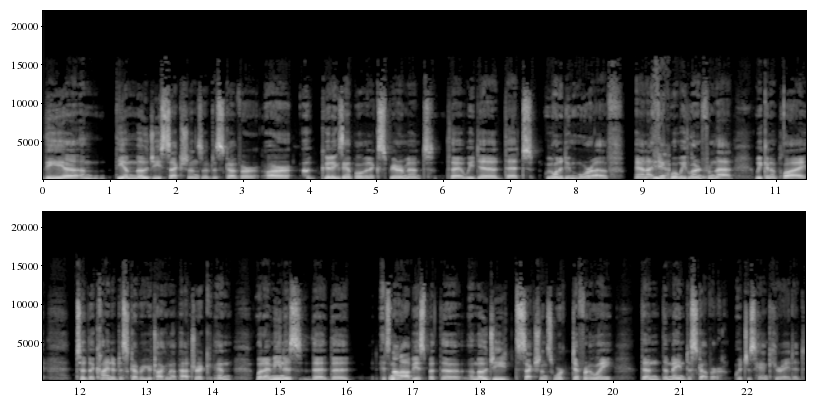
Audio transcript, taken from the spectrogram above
the uh, um, the emoji sections of Discover are a good example of an experiment that we did that we want to do more of. And I think what we learned from that we can apply to the kind of discovery you're talking about, Patrick. And what I mean is the the it's not obvious, but the emoji sections work differently than the main Discover, which is hand curated.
